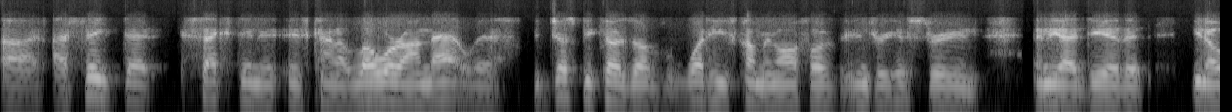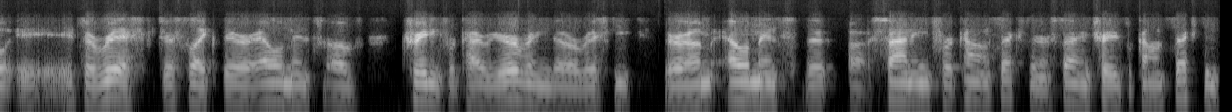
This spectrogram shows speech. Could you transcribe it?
uh, I think that Sexton is kind of lower on that list just because of what he's coming off of, the injury history, and and the idea that you know it's a risk. Just like there are elements of trading for Kyrie Irving that are risky, there are um, elements that uh, signing for Collin Sexton or signing trade for Collin Sexton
